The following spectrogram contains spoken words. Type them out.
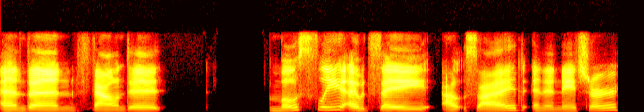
and then found it mostly, I would say, outside and in nature.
